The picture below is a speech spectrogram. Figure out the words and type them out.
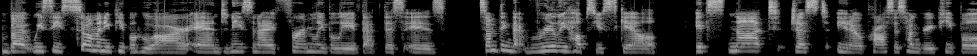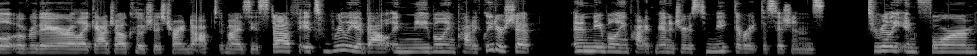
but we see so many people who are. And Denise and I firmly believe that this is something that really helps you scale it's not just you know process hungry people over there like agile coaches trying to optimize this stuff. It's really about enabling product leadership and enabling product managers to make the right decisions to really inform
